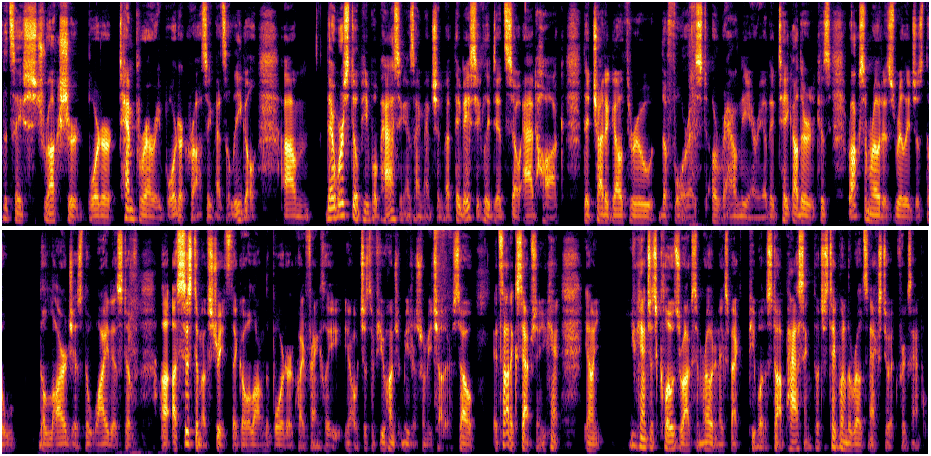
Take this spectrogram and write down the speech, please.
let's say structured border temporary border crossing that's illegal um, there were still people passing as i mentioned but they basically did so ad hoc they'd try to go through the forest around the area they'd take other because roxham road is really just the the largest, the widest of uh, a system of streets that go along the border. Quite frankly, you know, just a few hundred meters from each other. So it's not exceptional. You can't, you know, you can't just close Roxham Road and expect people to stop passing. They'll just take one of the roads next to it, for example.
